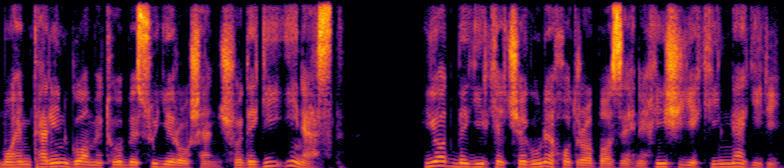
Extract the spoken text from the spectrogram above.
مهمترین گام تو به سوی روشن شدگی این است. یاد بگیر که چگونه خود را با ذهن خیش یکی نگیری.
